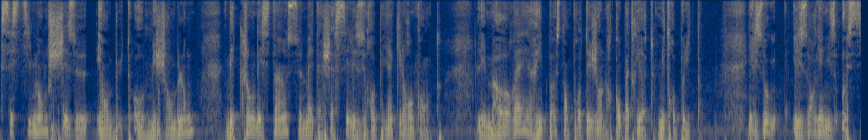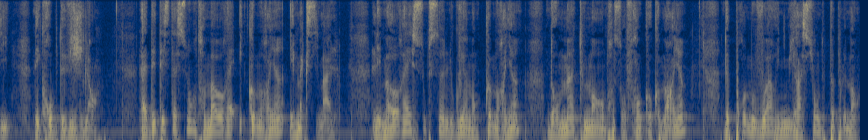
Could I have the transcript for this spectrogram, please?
S'estimant chez eux et en but aux méchants blancs, des clandestins se mettent à chasser les Européens qu'ils rencontrent. Les Mahorais ripostent en protégeant leurs compatriotes métropolitains. Ils, organisent aussi des groupes de vigilants. La détestation entre Mahorais et Comoriens est maximale. Les Mahorais soupçonnent le gouvernement comorien, dont maintes membres sont franco-comoriens, de promouvoir une immigration de peuplement.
